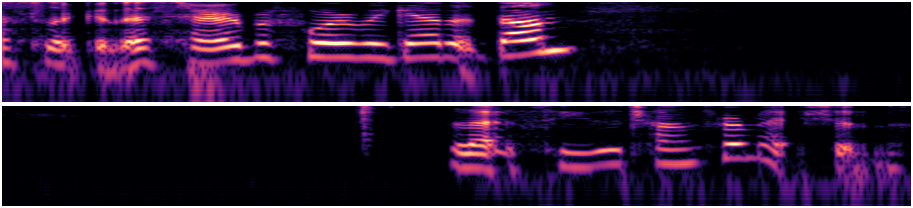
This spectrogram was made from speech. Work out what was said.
Last look at this hair before we get it done. Let's see the transformation.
